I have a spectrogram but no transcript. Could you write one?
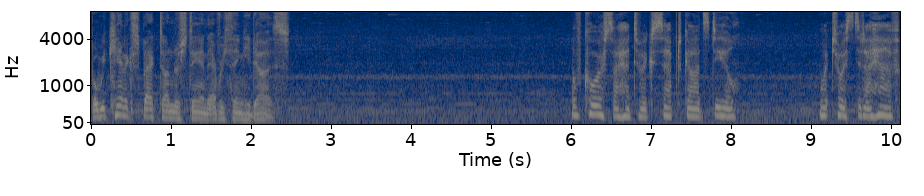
But we can't expect to understand everything he does. Of course I had to accept God's deal. What choice did I have?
